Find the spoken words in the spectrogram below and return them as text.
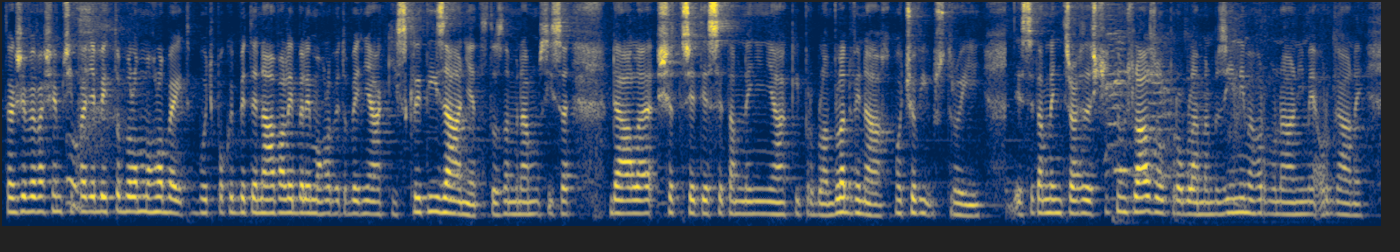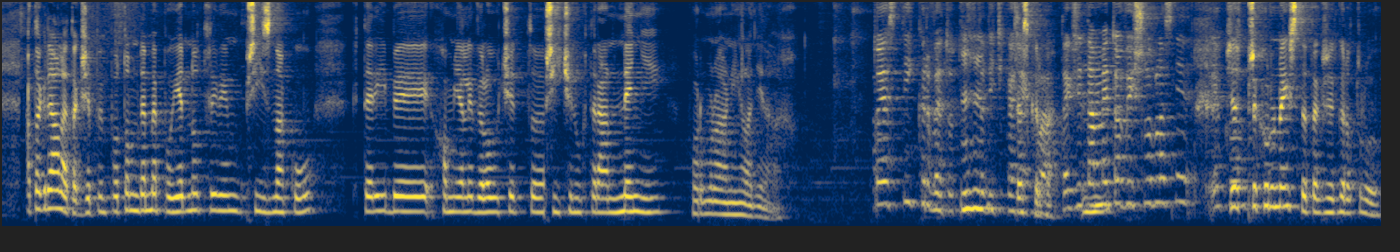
takže ve vašem případě by to bylo mohlo být, buď pokud by ty návaly byly, mohlo by to být nějaký skrytý zánět, to znamená, musí se dále šetřit, jestli tam není nějaký problém v ledvinách, močový ústrojí, jestli tam není třeba se štítnou žlázou problém nebo s jinými hormonálními orgány a tak dále. Takže my potom jdeme po jednotlivým příznaku, který bychom měli vyloučit příčinu, která není v hormonálních hladinách. To je z té krve, to, co jste mhm, teďka řekla. Krve. Takže tam mm-hmm. mi to vyšlo vlastně... Jako... Že z přechodu nejste, takže gratuluju.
